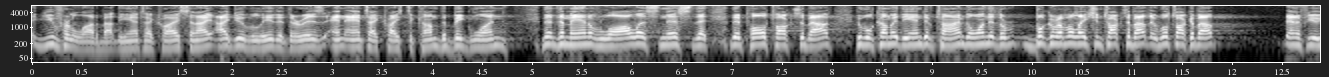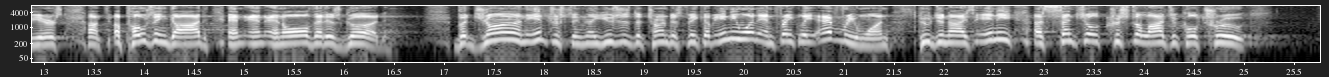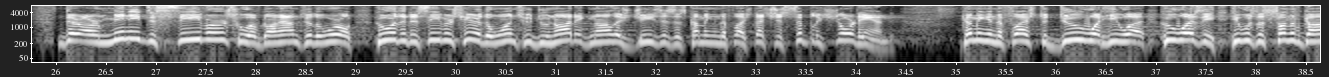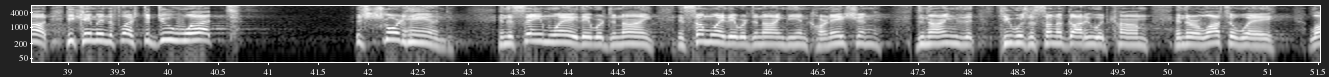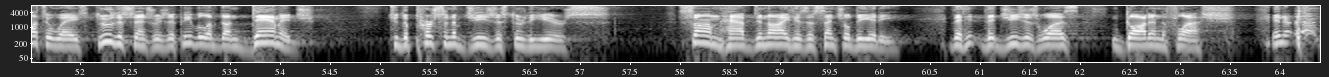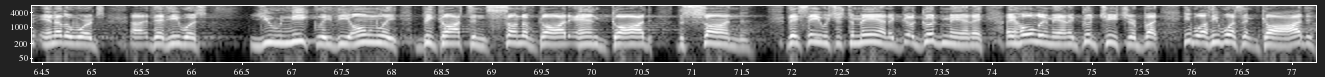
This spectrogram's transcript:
you've heard a lot about the Antichrist, and I, I do believe that there is an Antichrist to come, the big one, the, the, man of lawlessness that, that Paul talks about, who will come at the end of time, the one that the book of Revelation talks about, that we'll talk about in a few years, um, opposing God and, and, and all that is good. But John, interestingly, uses the term to speak of anyone and frankly everyone who denies any essential Christological truth. There are many deceivers who have gone out into the world. Who are the deceivers here? The ones who do not acknowledge Jesus as coming in the flesh. That's just simply shorthand. Coming in the flesh to do what he was. Who was he? He was the Son of God. He came in the flesh to do what? It's shorthand. In the same way, they were denying, in some way, they were denying the incarnation, denying that he was the Son of God who had come. And there are lots of way, lots of ways through the centuries that people have done damage to the person of Jesus through the years. Some have denied his essential deity, that, that Jesus was God in the flesh. In, in other words, uh, that he was uniquely the only begotten Son of God and God the Son. They say he was just a man, a, good man, a, a holy man, a good teacher, but he, well, he wasn't God.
